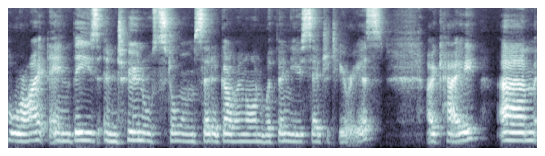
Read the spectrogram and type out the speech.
all right, and these internal storms that are going on within you, Sagittarius, okay? Um,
